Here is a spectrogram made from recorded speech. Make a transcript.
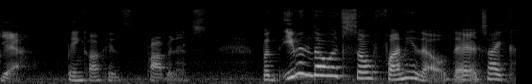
Yeah, Bangkok is Providence. But even though it's so funny though, there it's like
